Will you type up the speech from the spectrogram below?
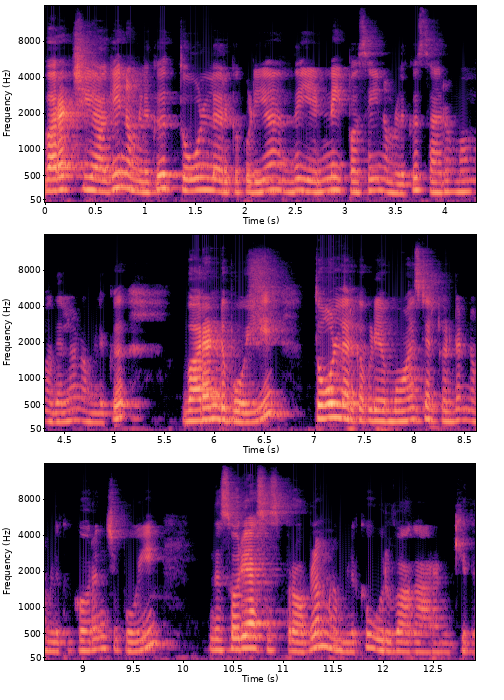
வறட்சியாகி நம்மளுக்கு தோலில் இருக்கக்கூடிய அந்த எண்ணெய் பசை நம்மளுக்கு சருமம் அதெல்லாம் நம்மளுக்கு வறண்டு போய் தோலில் இருக்கக்கூடிய மாய்ஸ்டர் கண்டென்ட் நம்மளுக்கு குறைஞ்சி போய் இந்த சொரியாசிஸ் ப்ராப்ளம் நம்மளுக்கு உருவாக ஆரம்பிக்குது.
